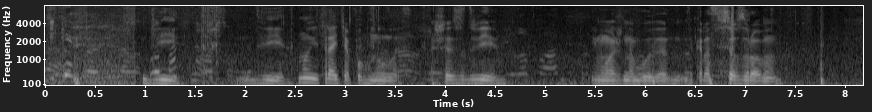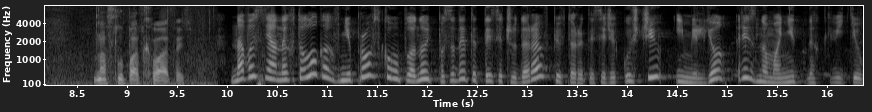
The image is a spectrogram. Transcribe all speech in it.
Скільки? Дві. Дві. Ну і третя погнулась. Ще з дві. І можна буде. Якраз все зробимо. Нас лопат хватить. На весняних толоках в Дніпровському планують посадити тисячу дерев, півтори тисячі кущів і мільйон різноманітних квітів.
